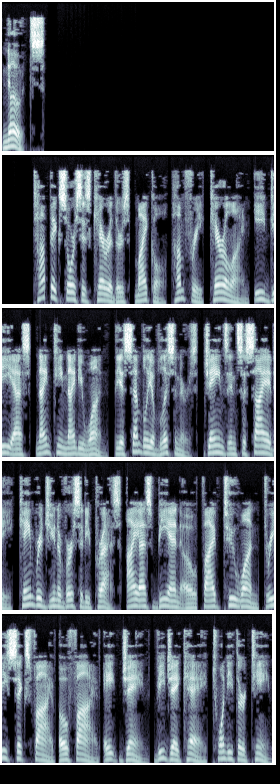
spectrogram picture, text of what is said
Notes Topic sources Carruthers, Michael, Humphrey, Caroline, eds. 1991, The Assembly of Listeners, Jains in Society, Cambridge University Press, ISBN 0-521-365-05-8 Jain, VJK 2013,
